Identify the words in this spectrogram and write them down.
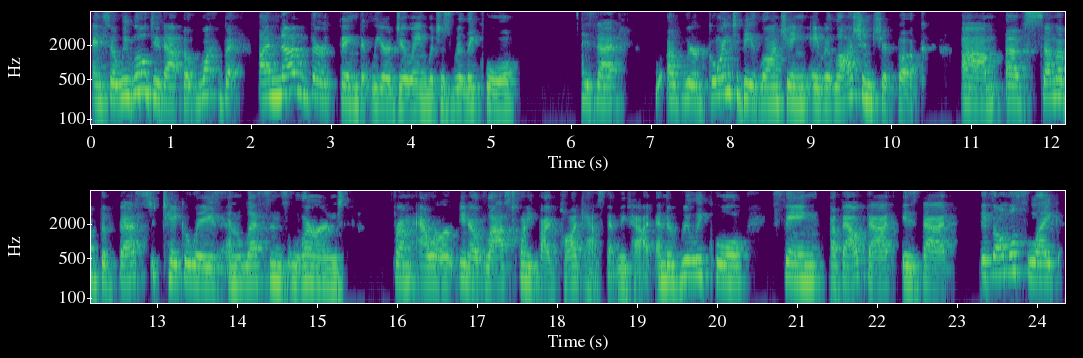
And so we will do that. But one, but another thing that we are doing, which is really cool, is that uh, we're going to be launching a ReLAWtionship book um, of some of the best takeaways and lessons learned from our you know last 25 podcasts that we've had and the really cool thing about that is that it's almost like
